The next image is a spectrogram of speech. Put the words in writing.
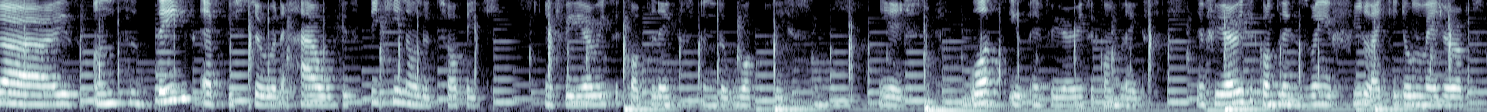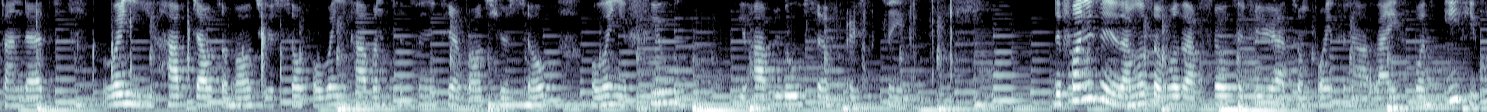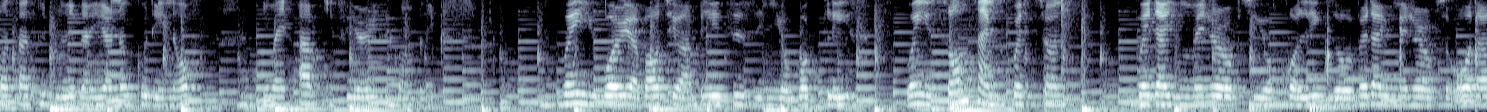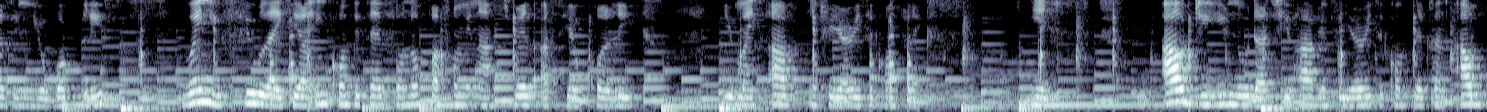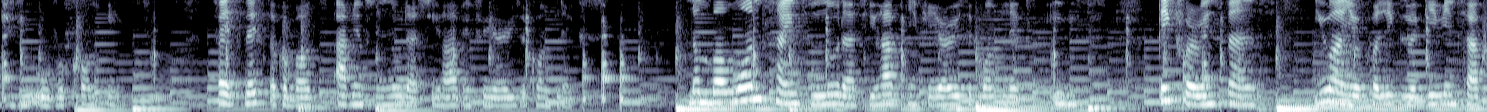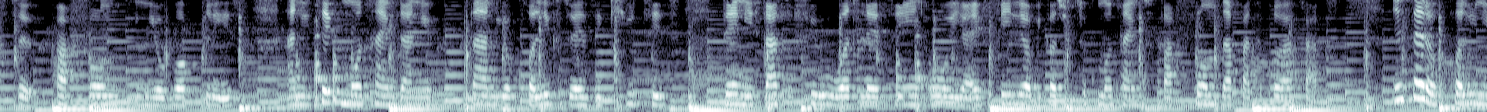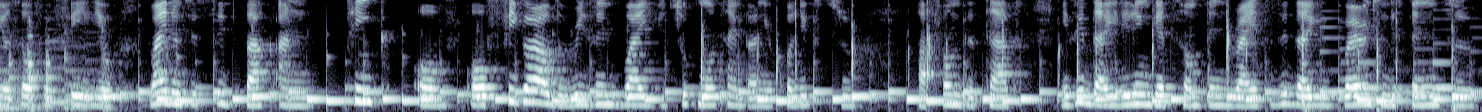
Guys, on today's episode, I will be speaking on the topic inferiority complex in the workplace. Yes, what is inferiority complex? Inferiority complex is when you feel like you don't measure up to standards, when you have doubt about yourself, or when you have uncertainty about yourself, or when you feel you have low self esteem. The funny thing is that most of us have felt inferior at some point in our lives, but if you constantly believe that you are not good enough, you might have inferiority complex. When you worry about your abilities in your workplace, when you sometimes question whether you measure up to your colleagues or whether you measure up to others in your workplace, when you feel like you are incompetent for not performing as well as your colleagues, you might have inferiority complex. Yes. How do you know that you have inferiority complex and how do you overcome it? First, let's talk about having to know that you have inferiority complex. Number one sign to know that you have inferiority complex is take, for instance, you and your colleagues were given tasks to perform your workplace and you take more time than you than your colleagues to execute it then you start to feel worthless saying oh you're a failure because you took more time to perform that particular task instead of calling yourself a failure why don't you sit back and think of or figure out the reason why you took more time than your colleagues to perform the task? Is it that you didn't get something right? Is it that you weren't listening to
